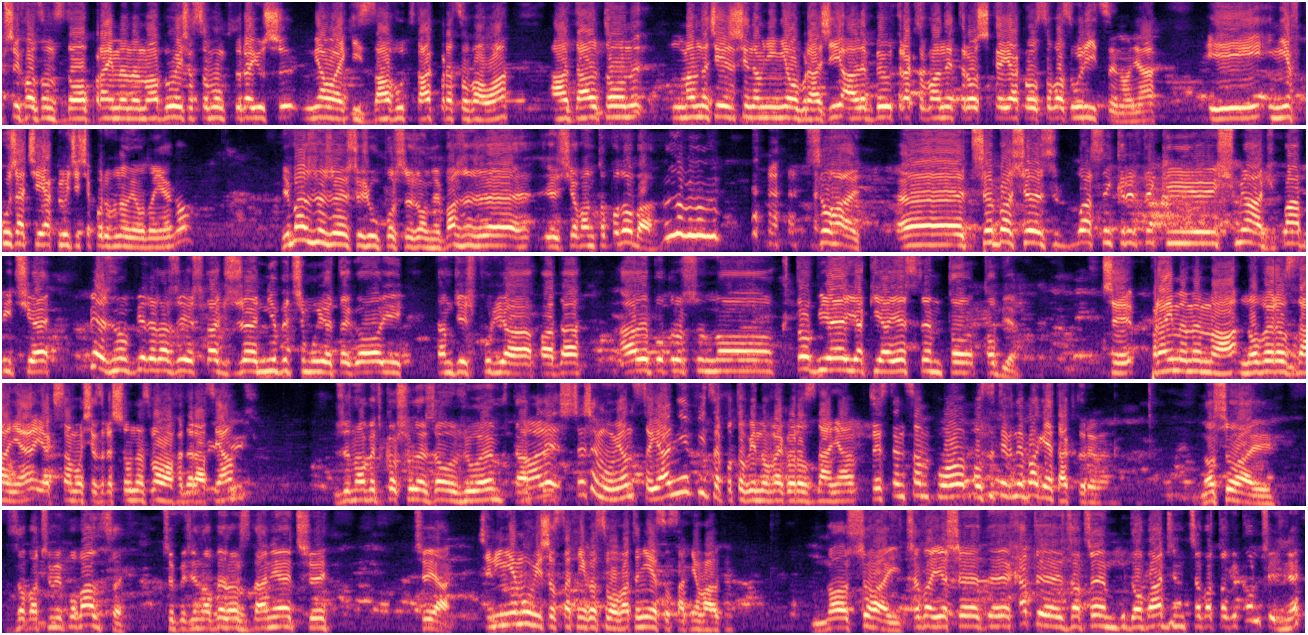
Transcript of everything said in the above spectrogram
Przychodząc do Prime MMA byłeś osobą, która już miała jakiś zawód, tak, pracowała, a Dalton, mam nadzieję, że się na mnie nie obrazi, ale był traktowany troszkę jako osoba z ulicy, no nie? I nie wkurza cię, jak ludzie cię porównują do niego? Nieważne, że jesteś uposzerzony, ważne, że się wam to podoba. Słuchaj, e, trzeba się z własnej krytyki śmiać, bawić się. Wiesz, no wiele razy jest tak, że nie wytrzymuję tego i tam gdzieś furia pada, ale po prostu no kto wie jaki ja jestem, to, to wie. Czy Prime MMA, nowe rozdanie, jak samo się zresztą nazwała federacja, Że nawet koszulę założyłem w no ale szczerze mówiąc, to ja nie widzę po tobie nowego rozdania. To jest ten sam po, pozytywny bagieta, który... No słuchaj, zobaczymy po walce, czy będzie nowe rozdanie, czy, czy jak. Czyli nie mówisz ostatniego słowa, to nie jest ostatnia walka. No słuchaj, trzeba jeszcze e, chatę zacząłem budować, więc trzeba to wykończyć, nie?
